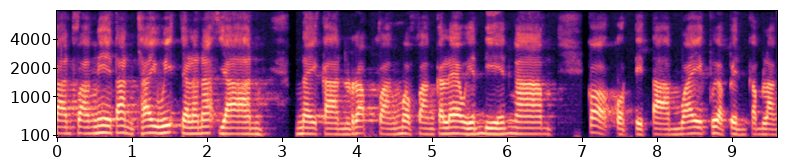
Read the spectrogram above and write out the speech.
การฟังนี้ท่านใช้วิจารณญาณในการรับฟังเมื่อฟังกันแล้วเห็นดีเห็นงาม ก็กดติดตามไว้เพื่อเป็นกำลัง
